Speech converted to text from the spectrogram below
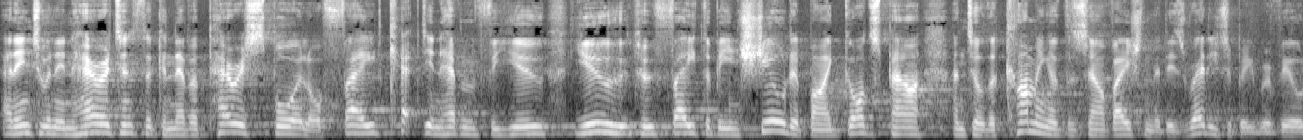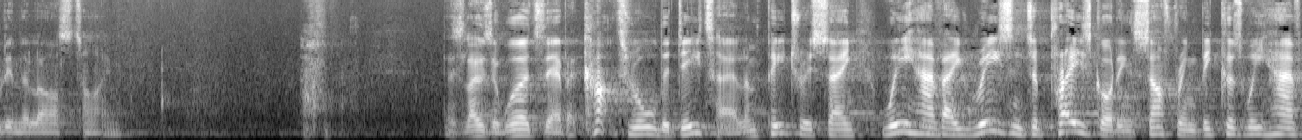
and into an inheritance that can never perish, spoil, or fade, kept in heaven for you, you who through faith are being shielded by God's power until the coming of the salvation that is ready to be revealed in the last time. There's loads of words there, but cut through all the detail. And Peter is saying we have a reason to praise God in suffering because we have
